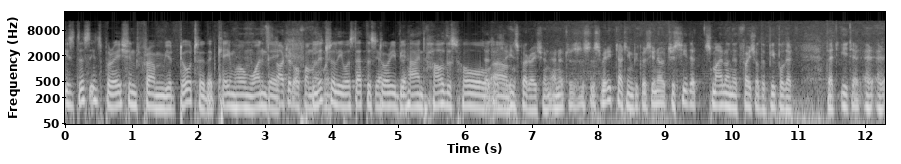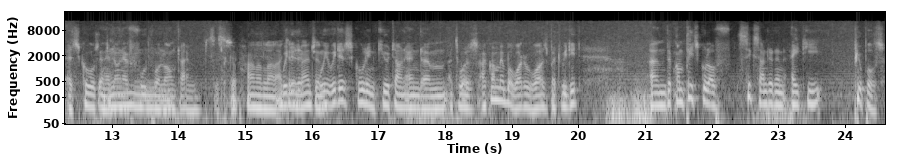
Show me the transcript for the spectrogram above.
is this inspiration from your daughter that came home one It day? started off from Literally, was that the Yeah, story that- behind how this whole? That was the um, inspiration, and it was it's, it's very touching because you know to see that smile on that face of the people that that eat at, at, at schools and they don't have food for a long time. It's- it's- Subhanallah, I we can did a- imagine. we, we did school in Q Town, and um, it was I can't remember what it was, but we did um, the complete school of 680 pupils.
